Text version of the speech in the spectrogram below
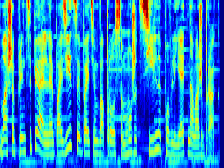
Ваша принципиальная позиция по этим вопросам может сильно повлиять на ваш брак.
